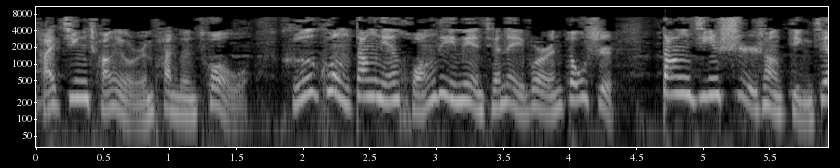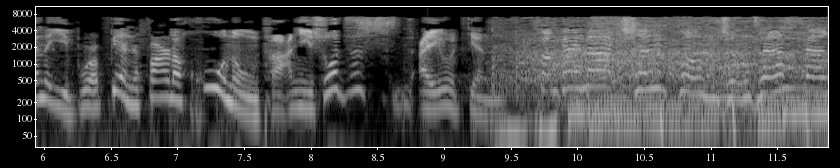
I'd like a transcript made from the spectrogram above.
还经常有人判断错误。何况当年皇帝面前那一波人都是当今世上顶尖的一波，变着法的糊弄他。你说这是？哎呦我天哪！放开那尘封中的三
